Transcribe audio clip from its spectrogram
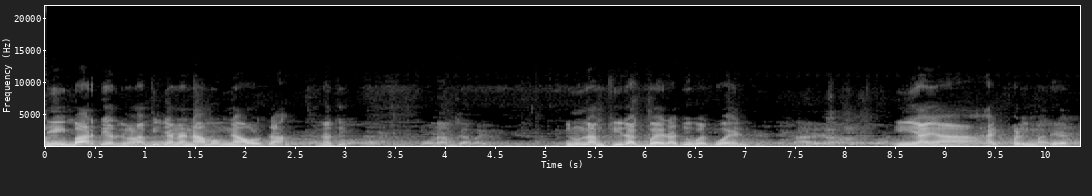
ને એ બાર તેર જણા બીજાના નામ અમને આવડતા નથી. શું નામ છે ભાઈ? એનું નામ ચિરાગભાઈ રાજુભાઈ ગોયલ છે. એ અહીંયા હાઈટ ફળીમાં રહે છે.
